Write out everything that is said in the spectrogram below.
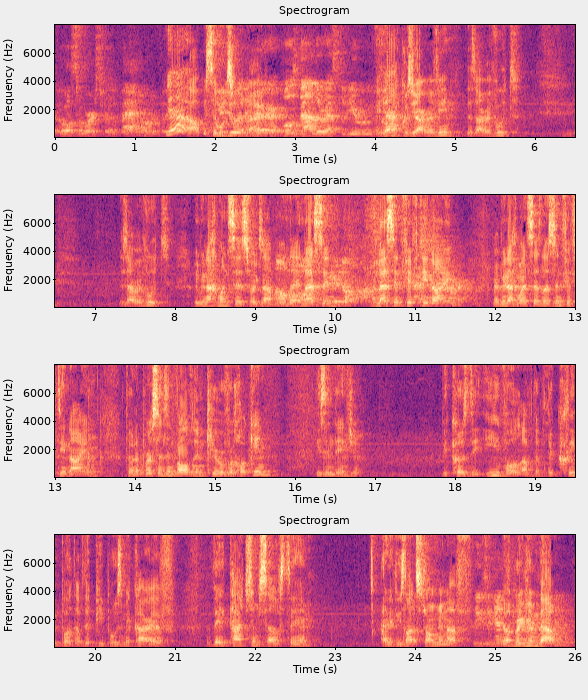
It also works for the bad or for the Yeah, obviously If you works do for it the in bad. there, it pulls down the rest of your root. Yeah, because you're Arivim. There's Arivut. There's Arivut. Rabbi Nachman says, for example, in, the, in lesson in lesson 59, Rabbi Nachman says, lesson 59, that when a person's involved in kiruv rechokim, he's in danger. Because the evil of the, the klipot of the people who's mekarev, they attach themselves to him. And if he's not strong enough, they'll bring him down.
